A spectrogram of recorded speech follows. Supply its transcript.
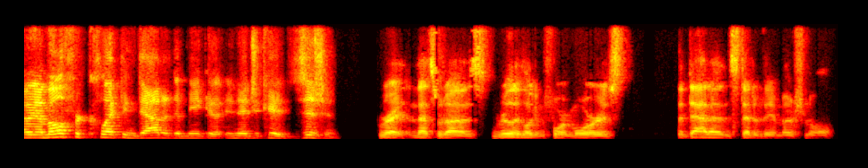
I mean, I'm all for collecting data to make a, an educated decision. Right, and that's what I was really looking for more is the data instead of the emotional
